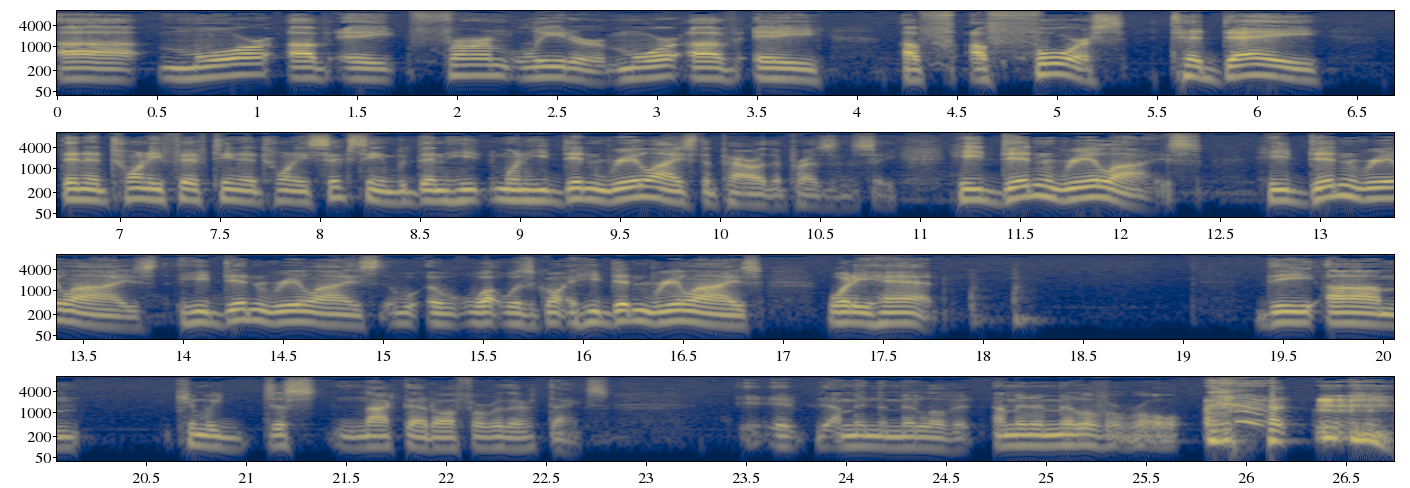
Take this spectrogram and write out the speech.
uh, more of a firm leader, more of a, a, a force today than in 2015 and 2016. But then he, when he didn't realize the power of the presidency, he didn't realize he didn't realize he didn't realize what was going. He didn't realize what he had. The um, can we just knock that off over there? Thanks. It, I'm in the middle of it. I'm in the middle of a roll. we're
